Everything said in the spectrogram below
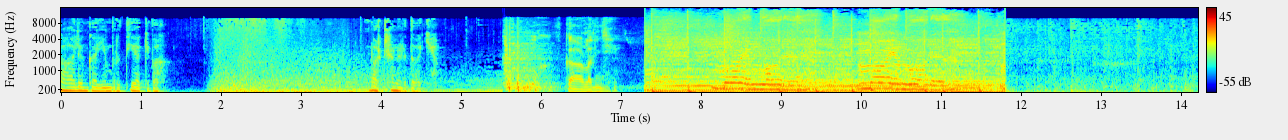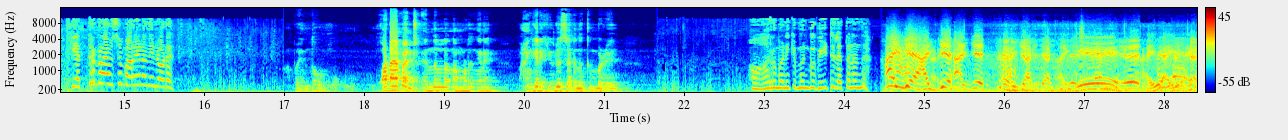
കാലും കൈയും വൃത്തിയാക്കി വാ. ഭക്ഷണം എടുത്തു വയ്ക്കാം. എത്ര പ്രാവശ്യം പറയണം നിന്നോട്? അപ്പോൾ എന്തോ വാട്ട് ഹാപ്പൻസ് എന്നുള്ള നമ്മളിങ്ങനെ ഭയങ്കര ക്യൂരിയസ് ആയിട്ട് നിൽക്കുമ്പോൾ ആറു മണിക്ക് മുൻപ് വീട്ടിലെത്തണമെന്ന്. അയ്യേ അയ്യേ അയ്യേ അയ്യേ അയ്യേ അയ്യേ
